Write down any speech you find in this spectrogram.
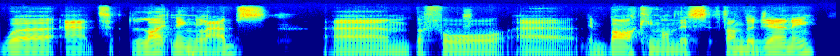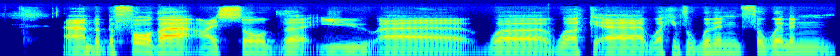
were at Lightning Labs um, before uh, embarking on this THNDR journey. Um, but before that, I saw that you uh, were work uh, working for Women for Women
